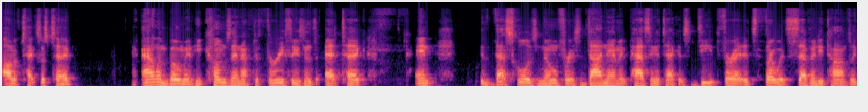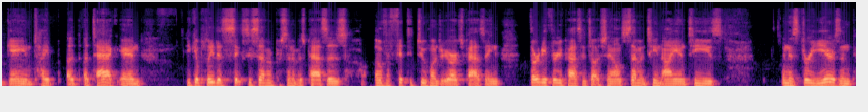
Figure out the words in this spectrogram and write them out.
out of Texas Tech. Alan Bowman, he comes in after three seasons at Tech, and that school is known for its dynamic passing attack, its deep threat, its throw it 70 times a game type attack. And he completed 67% of his passes, over 5,200 yards passing, 33 passing touchdowns, 17 INTs in his three years. And,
